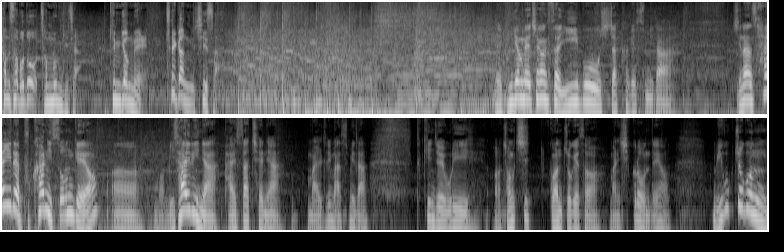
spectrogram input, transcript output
탐사보도 전문 기자 김경래 최강 시사. 네, 김경래 최강 시사 2부 시작하겠습니다. 지난 4일에 북한이 쏜 게요, 어, 뭐 미사일이냐, 발사체냐, 말들이 많습니다. 특히 이제 우리 어, 정치권 쪽에서 많이 시끄러운데요. 미국 쪽은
